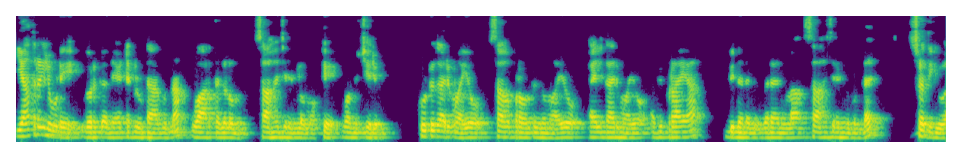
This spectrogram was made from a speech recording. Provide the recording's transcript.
യാത്രയിലൂടെ ഇവർക്ക് നേട്ടങ്ങളുണ്ടാകുന്ന വാർത്തകളും സാഹചര്യങ്ങളും ഒക്കെ വന്നു ചേരും കൂട്ടുകാരുമായോ സഹപ്രവർത്തകരുമായോ അയൽക്കാരുമായോ അഭിപ്രായ ഭിന്നതകൾ വരാനുള്ള സാഹചര്യങ്ങളുമുണ്ട്. ശ്രദ്ധിക്കുക.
